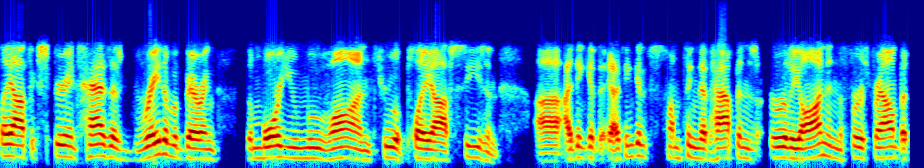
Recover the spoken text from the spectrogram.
playoff experience has as great of a bearing the more you move on through a playoff season. Uh, I think it, I think it's something that happens early on in the first round, but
